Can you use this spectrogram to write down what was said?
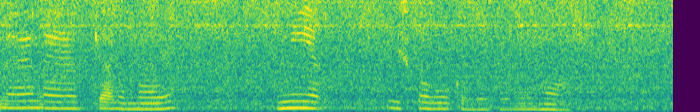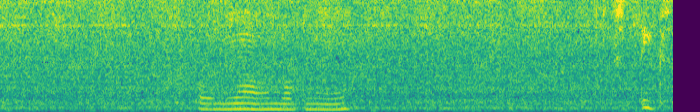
मैंने क्या करना है? नियत इसका वो कर लेता हूँ हाँ। और यहाँ हम अपने स्टिक्स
